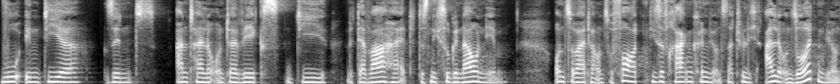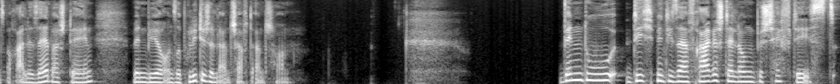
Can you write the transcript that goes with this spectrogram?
Wo in dir sind Anteile unterwegs, die mit der Wahrheit das nicht so genau nehmen? und so weiter und so fort. Diese Fragen können wir uns natürlich alle und sollten wir uns auch alle selber stellen, wenn wir unsere politische Landschaft anschauen. Wenn du dich mit dieser Fragestellung beschäftigst,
